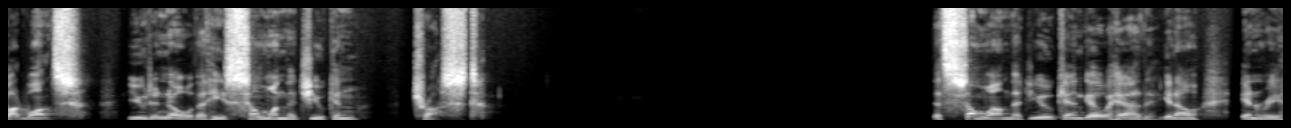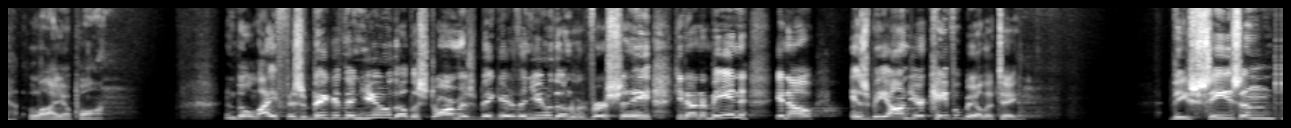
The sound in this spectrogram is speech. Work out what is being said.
God wants you to know that He's someone that you can trust. That's someone that you can go ahead, you know, and rely upon. And though life is bigger than you, though the storm is bigger than you, though adversity, you know what I mean, you know, is beyond your capability. These seasoned,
